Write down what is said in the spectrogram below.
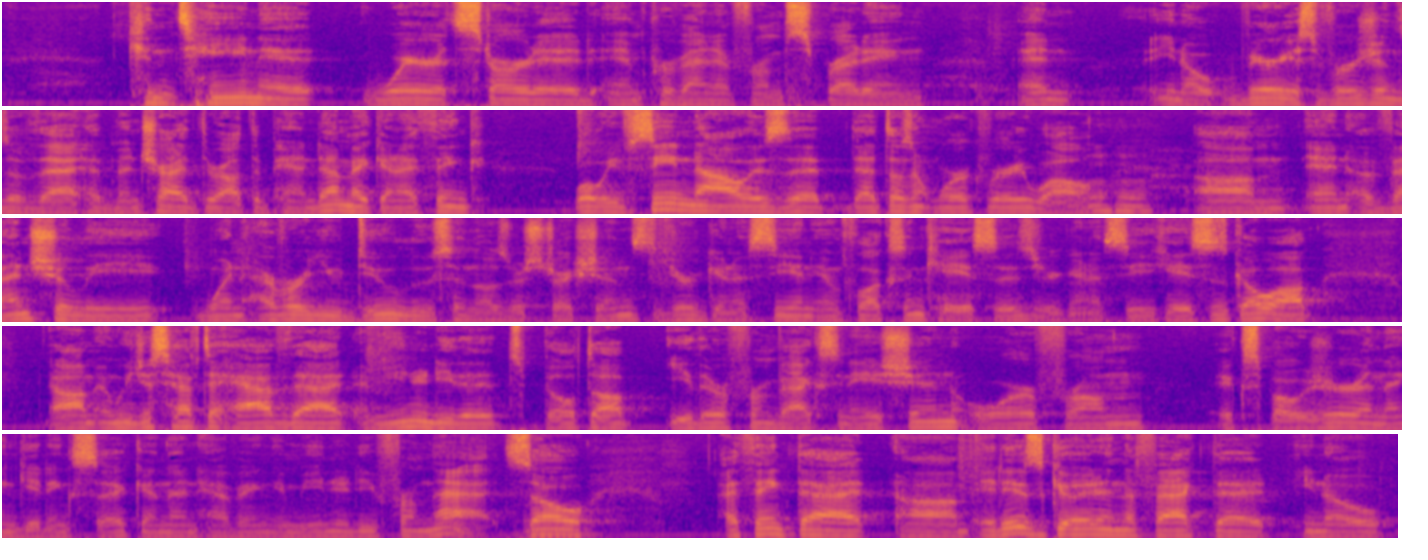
contain it where it started and prevent it from spreading, and you know, various versions of that have been tried throughout the pandemic, and I think. What we've seen now is that that doesn't work very well. Um, and eventually, whenever you do loosen those restrictions, you're going to see an influx in cases. You're going to see cases go up. Um, and we just have to have that immunity that's built up either from vaccination or from exposure and then getting sick and then having immunity from that. So I think that um, it is good in the fact that, you know,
